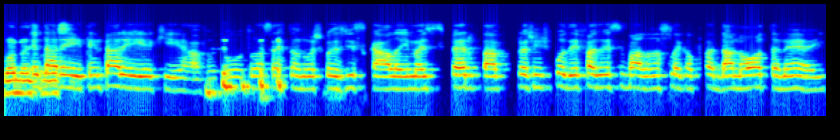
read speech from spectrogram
Boa noite. Tentarei, tentarei aqui, Rafa. Estou acertando umas coisas de escala aí, mas espero tá, para a gente poder fazer esse balanço legal para dar nota, né? Aí,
